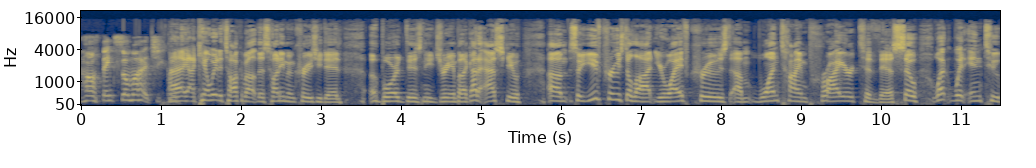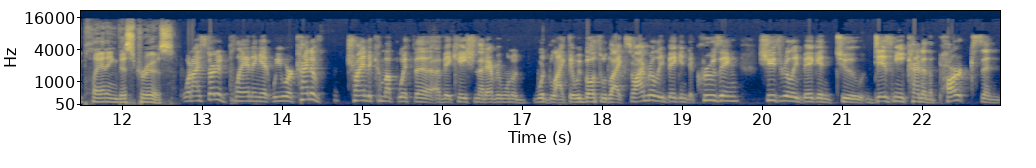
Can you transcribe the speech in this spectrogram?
Oh, thanks so much. I, I can't wait to talk about this honeymoon cruise you did aboard Disney Dream. But I got to ask you um, so you've cruised a lot. Your wife cruised um, one time prior to this. So, what went into planning this cruise? When I started planning it, we were kind of trying to come up with a, a vacation that everyone would, would like, that we both would like. So, I'm really big into cruising. She's really big into Disney, kind of the parks and,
